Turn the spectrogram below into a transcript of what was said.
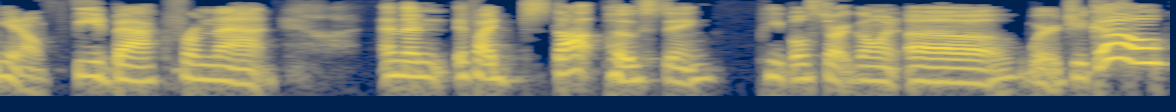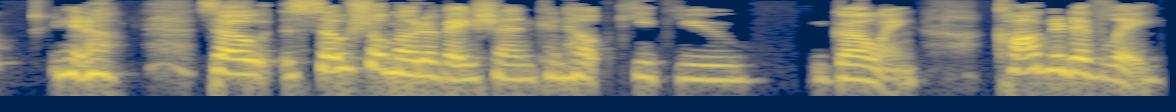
you know feedback from that and then if i stop posting people start going uh where'd you go? You know? So social motivation can help keep you going. Cognitively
